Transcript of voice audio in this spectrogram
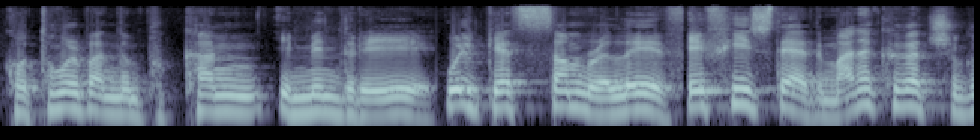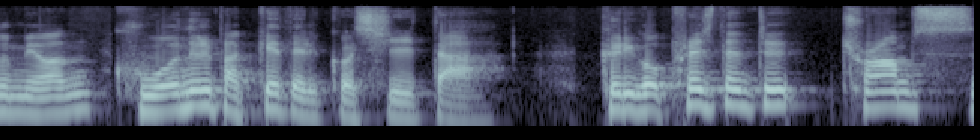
고통을 받는 북한 인민들이 will get some relief if he's dead. 만약 그가 죽으면 구원을 받게 될 것이다. 그리고 프레지던트 Trump's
